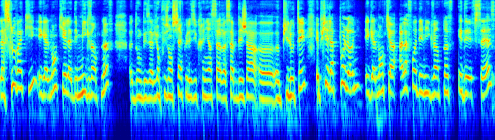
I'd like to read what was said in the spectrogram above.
La Slovaquie également qui elle a des MiG-29, donc des avions plus anciens que les Ukrainiens savent, savent déjà piloter. Et puis il y a la Pologne également qui a à la fois des MiG-29 et des F-16.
